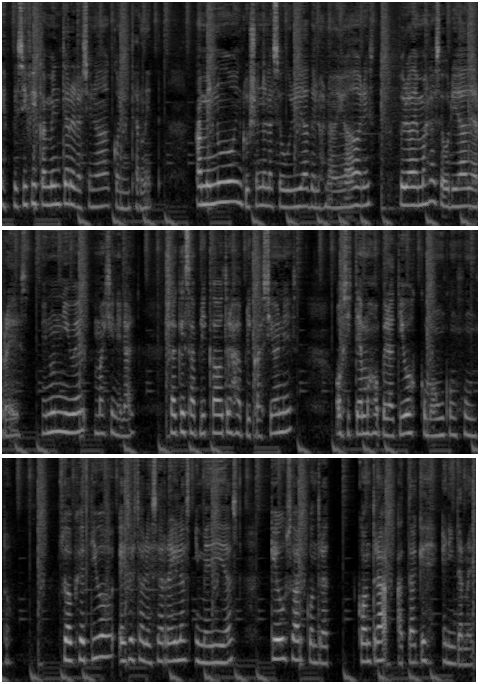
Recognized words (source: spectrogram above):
específicamente relacionada con Internet. A menudo incluyendo la seguridad de los navegadores, pero además la seguridad de redes, en un nivel más general, ya que se aplica a otras aplicaciones o sistemas operativos como un conjunto. Su objetivo es establecer reglas y medidas que usar contra, contra ataques en Internet.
